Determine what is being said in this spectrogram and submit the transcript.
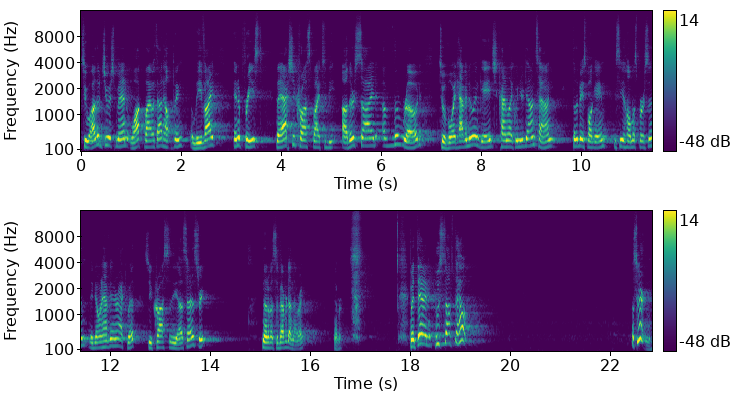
Two other Jewish men walk by without helping, a Levite and a priest. They actually cross by to the other side of the road to avoid having to engage, kind of like when you're downtown for the baseball game. You see a homeless person they don't have to interact with, so you cross to the other side of the street. None of us have ever done that, right? Never. But then, who stops to help? A Samaritan.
